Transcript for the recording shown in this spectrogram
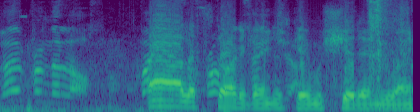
Learn from the loss. Ah, is let's start again. This game was shit anyway.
